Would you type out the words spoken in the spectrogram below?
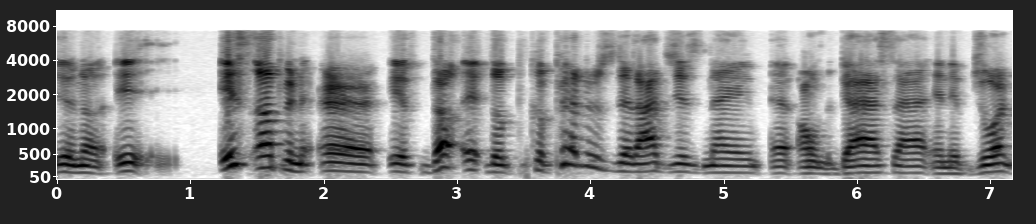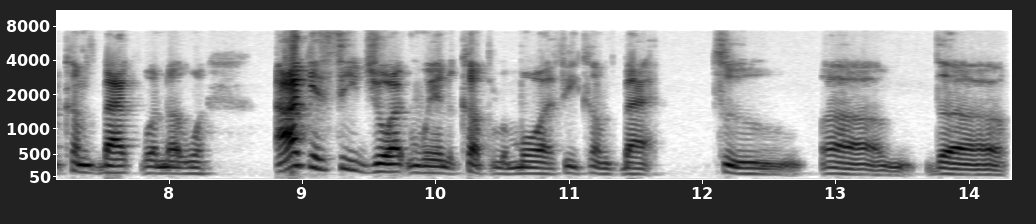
you know, it it's up in the air. If the if the competitors that I just named uh, on the guy side, and if Jordan comes back for another one, I can see Jordan win a couple of more if he comes back to um, the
